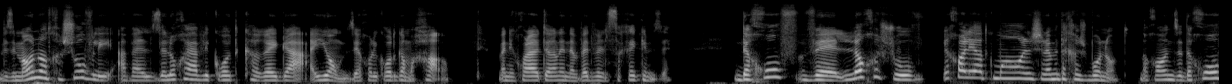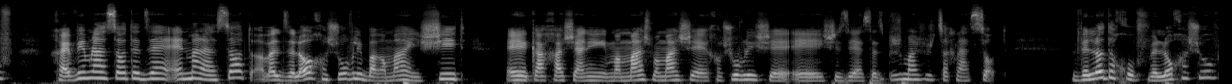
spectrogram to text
וזה מאוד מאוד חשוב לי, אבל זה לא חייב לקרות כרגע היום, זה יכול לקרות גם מחר. ואני יכולה יותר לנווט ולשחק עם זה. דחוף ולא חשוב יכול להיות כמו לשלם את החשבונות, נכון? זה דחוף, חייבים לעשות את זה, אין מה לעשות, אבל זה לא חשוב לי ברמה האישית, אה, ככה שאני ממש ממש אה, חשוב לי ש, אה, שזה יעשה, זה פשוט משהו שצריך לעשות. ולא דחוף ולא חשוב,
